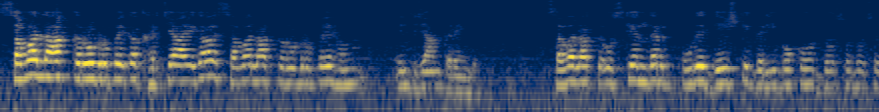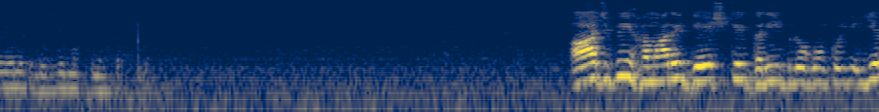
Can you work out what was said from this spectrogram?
सवा लाख करोड़ रुपए का खर्चा आएगा, सवा लाख करोड़ रुपए हम इंतज़ाम करेंगे। सवा लाख, उसके अंदर पूरे देश के गरीबों को 200-200 यूनिट बिजली मुफ़्त मिल सकती है। आज भी हमारे देश के गरीब लोगों को ये, ये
